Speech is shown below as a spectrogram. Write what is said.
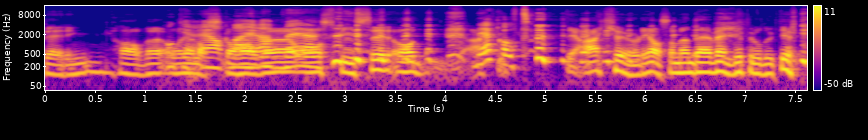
Beringhavet okay, og i Alaskahavet ja, ja, og spiser. Og det, er, det er kaldt. det er kjølig, altså, men det er veldig produktivt.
